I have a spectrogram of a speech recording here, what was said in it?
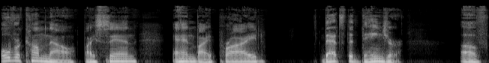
overcome now by sin and by pride, that's the danger of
